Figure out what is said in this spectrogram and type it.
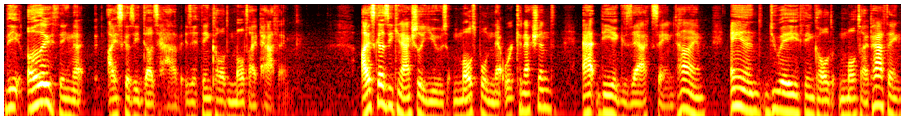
The other thing that iSCSI does have is a thing called multipathing. iSCSI can actually use multiple network connections at the exact same time and do a thing called multipathing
